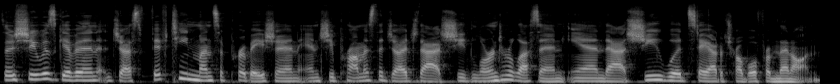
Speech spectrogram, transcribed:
So she was given just 15 months of probation, and she promised the judge that she'd learned her lesson and that she would stay out of trouble from then on.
